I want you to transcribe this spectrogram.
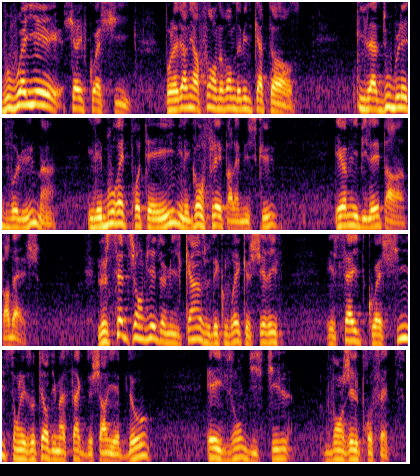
Vous voyez Sheriff Kouachi, pour la dernière fois en novembre 2014, il a doublé de volume, il est bourré de protéines, il est gonflé par la muscu et omnibilé par, par Daesh. Le 7 janvier 2015, vous découvrez que Shérif et Saïd Kouachi sont les auteurs du massacre de Charlie Hebdo et ils ont, disent-ils, vengé le prophète.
